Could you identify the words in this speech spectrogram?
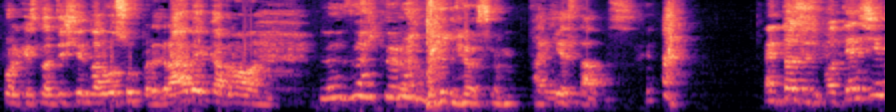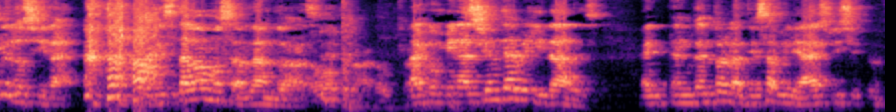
porque estás diciendo algo súper grave, cabrón. Los de alterofilia son Aquí estamos. Entonces, potencia y velocidad. Lo que estábamos hablando. Claro, claro, La combinación de habilidades. En- en- dentro de las 10 habilidades físicas,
